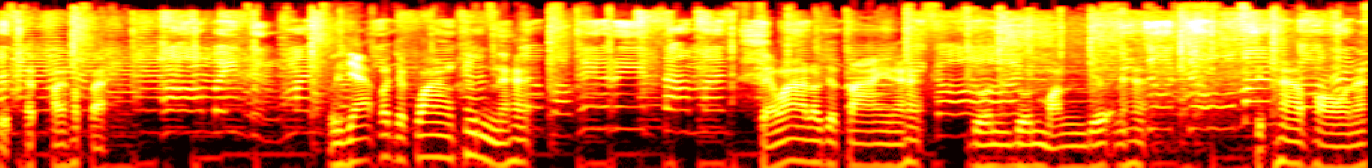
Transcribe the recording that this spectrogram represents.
กดแอดพอยเข้าไประยะก็จะกว้างขึ้นนะฮะแต่ว่าเราจะตายนะฮะโดนโดนมอนเยอะนะฮะ15 พอนะ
